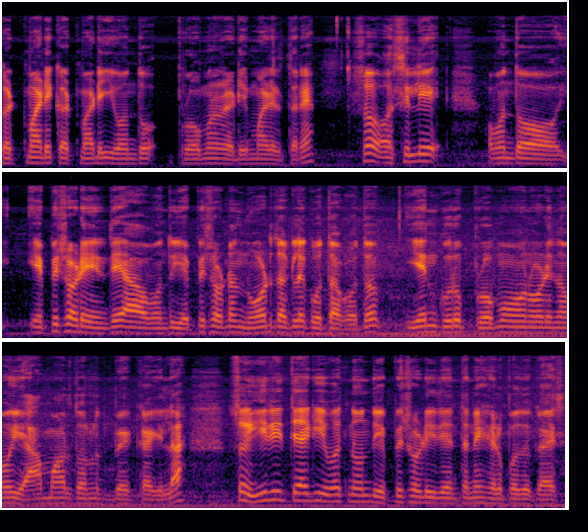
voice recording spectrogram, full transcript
ಕಟ್ ಮಾಡಿ ಕಟ್ ಮಾಡಿ ಈ ಒಂದು ಪ್ರೋಮೋನ ರೆಡಿ ಮಾಡಿರ್ತಾರೆ. ಸೊ ಅಸಲಿ ಒಂದು ಎಪಿಸೋಡ್ ಏನಿದೆ, ಆ ಒಂದು ಎಪಿಸೋಡನ್ನ ನೋಡಿದಾಗಲೇ ಗೊತ್ತಾಗೋದು. ಏನು ಗುರು, ಪ್ರೋಮೋ ನೋಡಿ ನಾವು ಯಾಮಾರ್ದು ಅನ್ನೋದು ಬೇಕಾಗಿಲ್ಲ. ಸೊ ಈ ರೀತಿಯಾಗಿ ಇವತ್ತಿನ ಒಂದು ಎಪಿಸೋಡ್ ಇದೆ ಅಂತಲೇ ಹೇಳ್ಬೋದು ಗಾಯ್ಸ್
